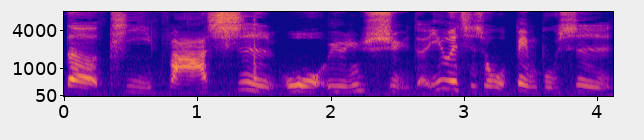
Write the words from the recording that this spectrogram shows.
的体罚是我允许的，因为其实我并不是。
